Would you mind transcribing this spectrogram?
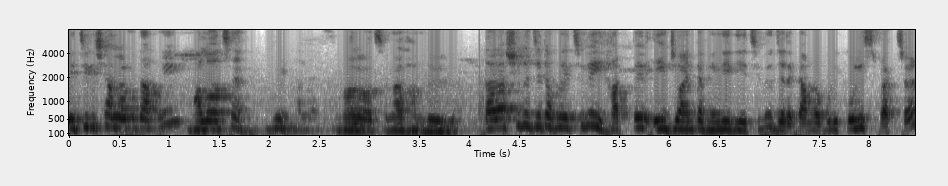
এই চিকিৎসা আল্লাহর মতো আপনি ভালো আছেন? জি ভালো আছে। ভালো আছেন আলহামদুলিল্লাহ। তার আসলে যেটা হয়েছিল, এই হাতের এই জয়েন্টটা ভেঙে গিয়েছিল, যেটাকে আমরা বলি কোলিস ফ্র্যাকচার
